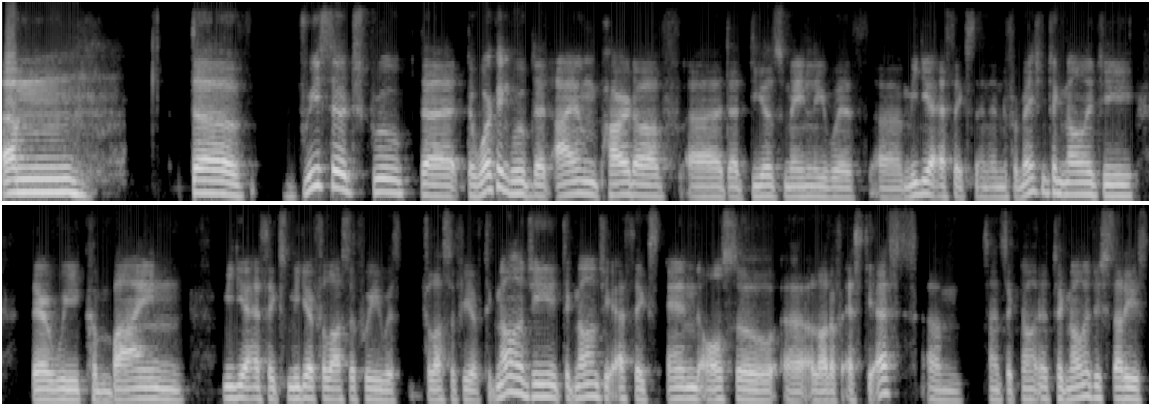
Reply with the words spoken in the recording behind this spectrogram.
Um, the research group that the working group that I am part of uh, that deals mainly with uh, media ethics and information technology there we combine media ethics, media philosophy with philosophy of technology, technology ethics, and also uh, a lot of STS, um, science techno technology studies.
